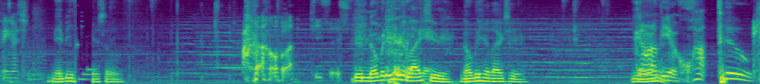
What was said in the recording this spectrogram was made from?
thing I sent. Maybe yourself. what? Jesus. Dude, nobody here likes Okay. you. Nobody here likes you. You know Gonna that? be a what too?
